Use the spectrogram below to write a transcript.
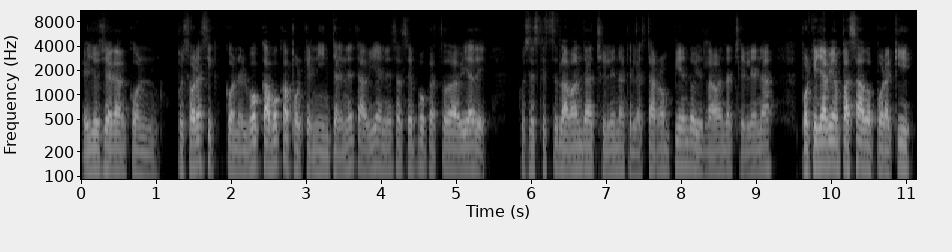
Ellos llegan con, pues ahora sí con el boca a boca, porque ni internet había en esas épocas todavía de, pues es que esta es la banda chilena que la está rompiendo y es la banda chilena, porque ya habían pasado por aquí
